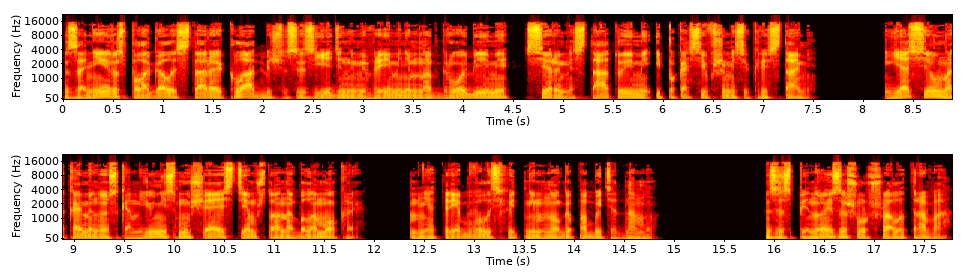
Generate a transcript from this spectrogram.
За ней располагалось старое кладбище с изъеденными временем надгробиями, серыми статуями и покосившимися крестами. Я сел на каменную скамью, не смущаясь тем, что она была мокрая. Мне требовалось хоть немного побыть одному. За спиной зашуршала трава.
